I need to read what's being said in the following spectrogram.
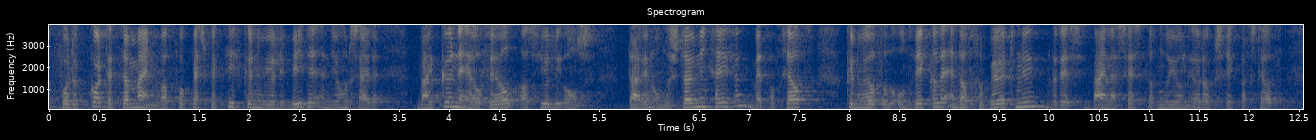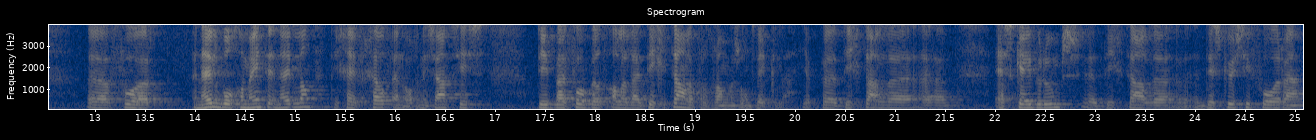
voor de korte termijn? Wat voor perspectief kunnen we jullie bieden? En de jongeren zeiden, wij kunnen heel veel als jullie ons daarin ondersteuning geven. Met wat geld kunnen we heel veel ontwikkelen en dat gebeurt nu. Er is bijna 60 miljoen euro beschikbaar gesteld uh, voor een heleboel gemeenten in Nederland. Die geven geld aan organisaties die bijvoorbeeld allerlei digitale programma's ontwikkelen. Je hebt uh, digitale uh, escape rooms, digitale discussiefora.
